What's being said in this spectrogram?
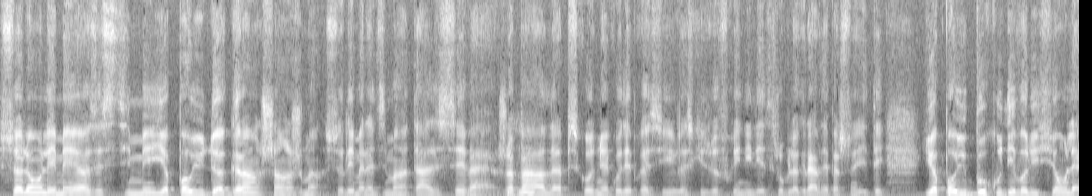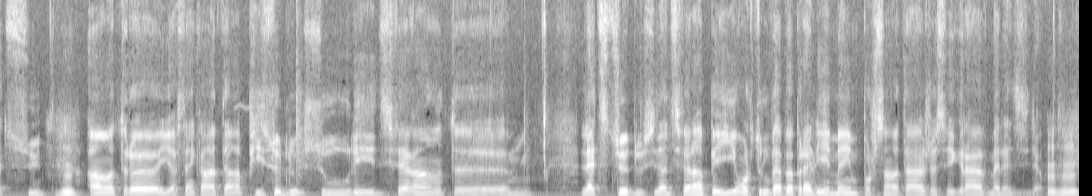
selon les meilleurs estimés, il n'y a pas eu de grands changements sur les maladies mentales sévères. Je Mhm. parle de la psychose myocodépressive, la schizophrénie, les troubles graves de personnalité. Il n'y a pas eu beaucoup d'évolution là-dessus Mhm. entre euh, il y a 50 ans, puis sous les différentes euh, l'attitude aussi. Dans différents pays, on retrouve à peu près les mêmes pourcentages de ces graves maladies-là. Mhm.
